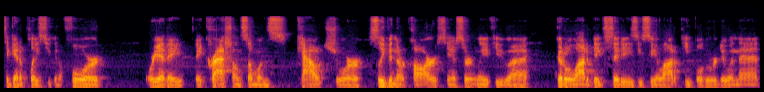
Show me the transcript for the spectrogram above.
to get a place you can afford. Or yeah, they they crash on someone's couch or sleep in their cars. You know, certainly if you uh, go to a lot of big cities, you see a lot of people who are doing that.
